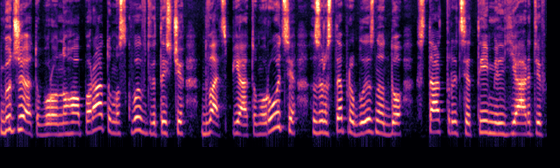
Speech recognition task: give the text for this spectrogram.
Бюджет оборонного апарату Москви в 2025 році зросте приблизно до 130 мільярдів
